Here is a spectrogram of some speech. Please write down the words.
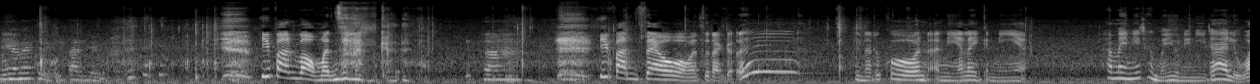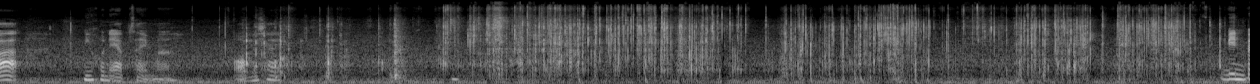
นี่แม่คุยกับพี่ปันอยู่พี่ปันบอกมันจะดังเกินพี่ปันแซวบอกมันจะดังเกินเอ้ยเดี๋ยวนะทุกคนอันนี้อะไรกันเนี่ยทำไมนี่ถึงมาอยู่ในนี้ได้หรือว่า มีคนแอบใส่มา อ๋อไม่ใช่ บินไป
